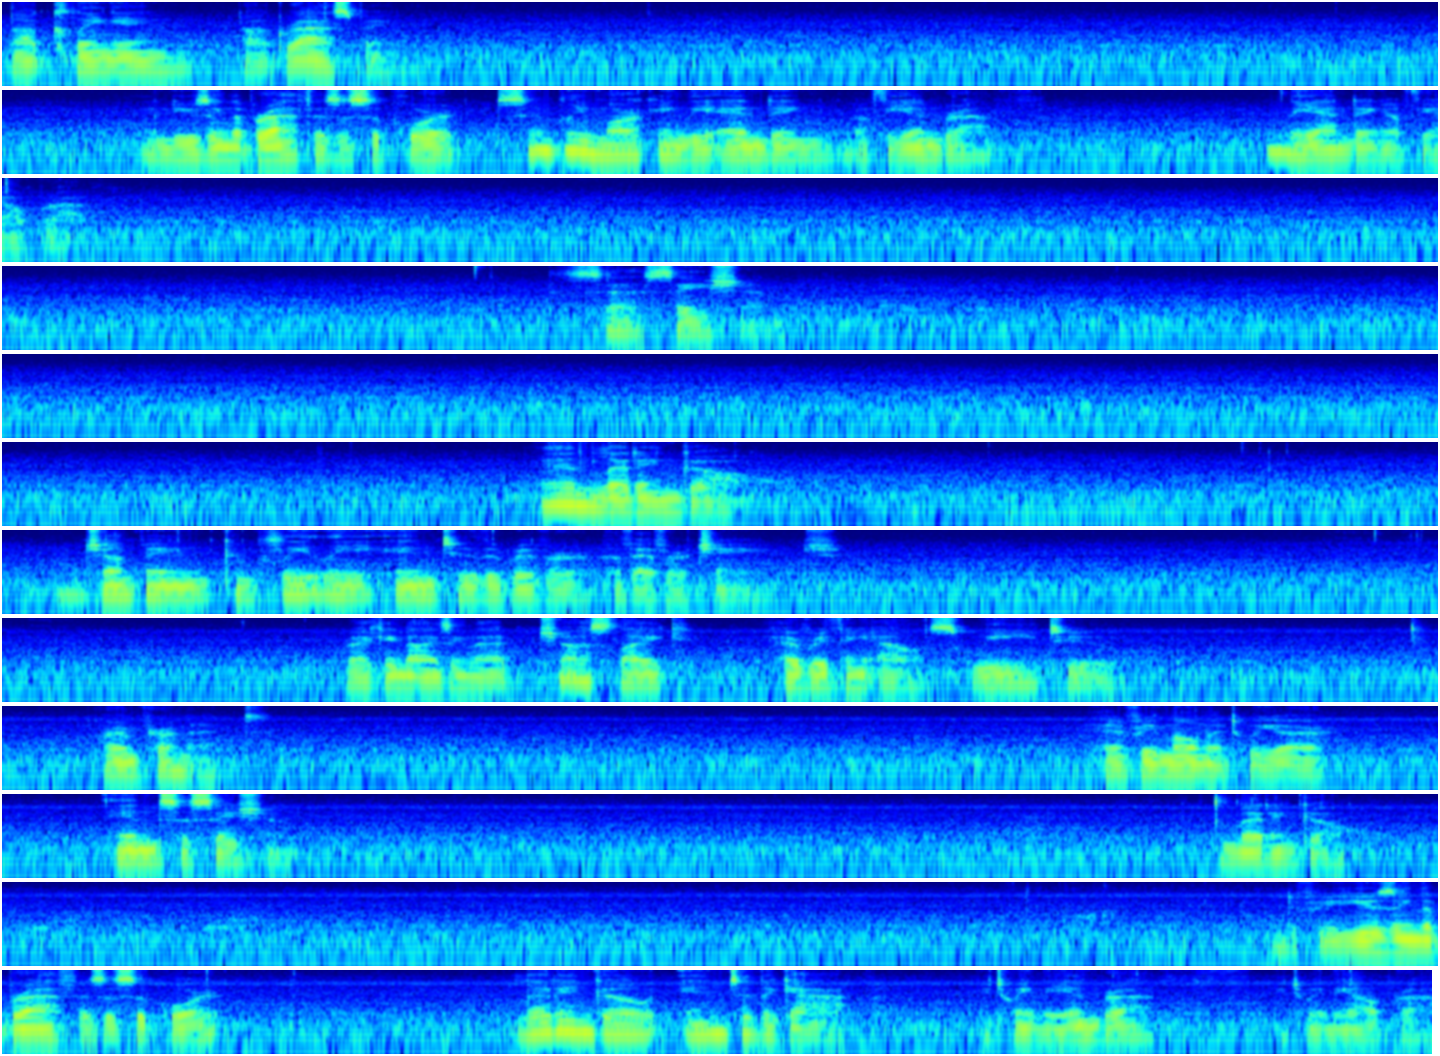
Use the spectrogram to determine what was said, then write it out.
Not clinging, not grasping. And using the breath as a support, simply marking the ending of the in breath, the ending of the out breath. Cessation. And letting go. jumping completely into the river of ever change. Recognizing that just like everything else, we too are impermanent. Every moment we are in cessation. Letting go. If you're using the breath as a support, letting go into the gap between the in breath, between the out breath.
